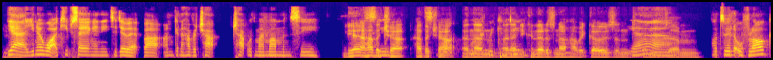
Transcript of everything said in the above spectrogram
yeah. yeah, you know what? I keep saying I need to do it, but I'm gonna have a chat chat with my mum and see. Yeah, have a chat, have a chat, what- and what then and then you can let us know how it goes, and Yeah. and um, I'll do a little vlog.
